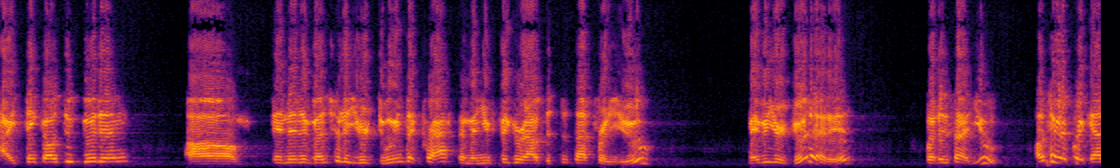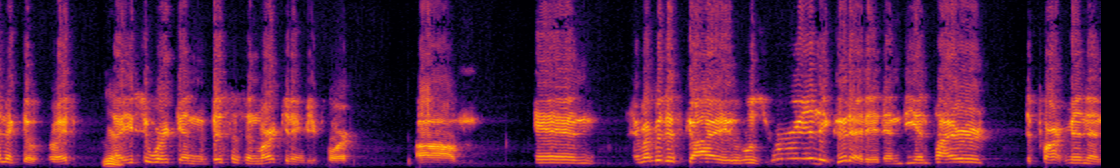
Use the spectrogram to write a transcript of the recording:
I think I'll do good in. Um, and then eventually you're doing the craft and then you figure out this is not for you. Maybe you're good at it, but it's not you. I'll tell you a quick anecdote, right? Yeah. I used to work in business and marketing before. Um, and I remember this guy who was really good at it, and the entire department and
